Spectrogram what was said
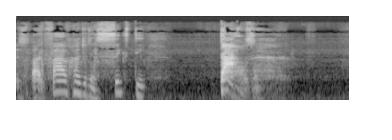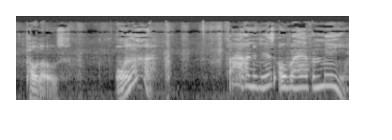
is like 560,000 polos online. 500, that's over half a million.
